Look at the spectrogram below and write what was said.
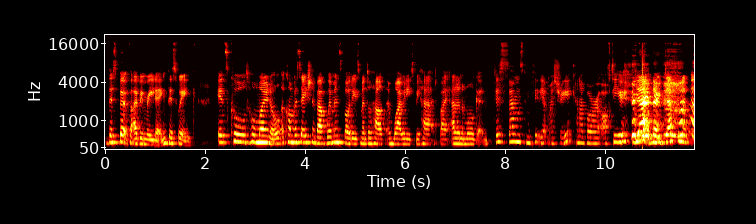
this book that I've been reading this week. It's called Hormonal, a conversation about women's bodies, mental health, and why we need to be heard by Eleanor Morgan. This sounds completely up my street. Can I borrow it after you? Yeah, no, definitely.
